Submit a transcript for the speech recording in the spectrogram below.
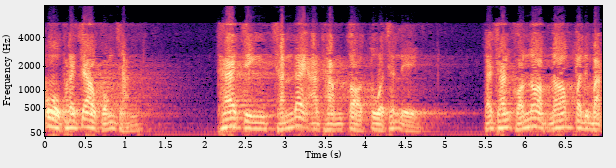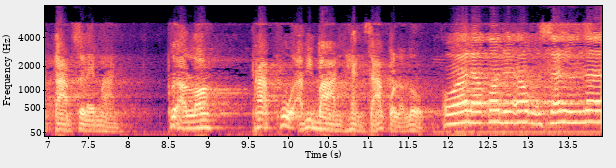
โอ้พระเจ้าของฉัน แท้จริงฉันได้อาธรรมต่อตัวฉันเอง แต่ฉันขอนอบน้อมปฏิบัติตามสุไลมาน เพื่ออัลลอพระผู้อภิบาลแห่งสากลโลก ولقد أرسلنا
